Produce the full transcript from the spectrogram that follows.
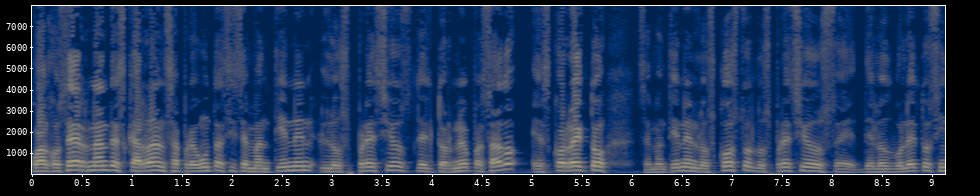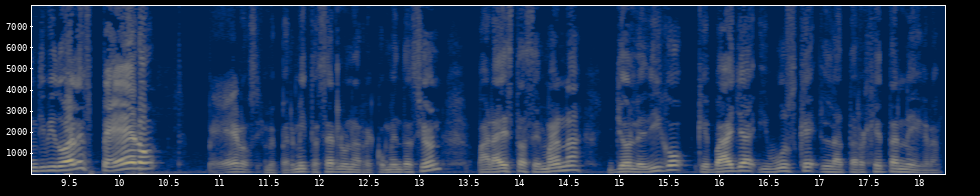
Juan José Hernández Carranza pregunta si se mantienen los precios del torneo pasado. Es correcto, se mantienen los costos, los precios eh, de los boletos individuales, pero pero si me permite hacerle una recomendación, para esta semana yo le digo que vaya y busque la tarjeta negra.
